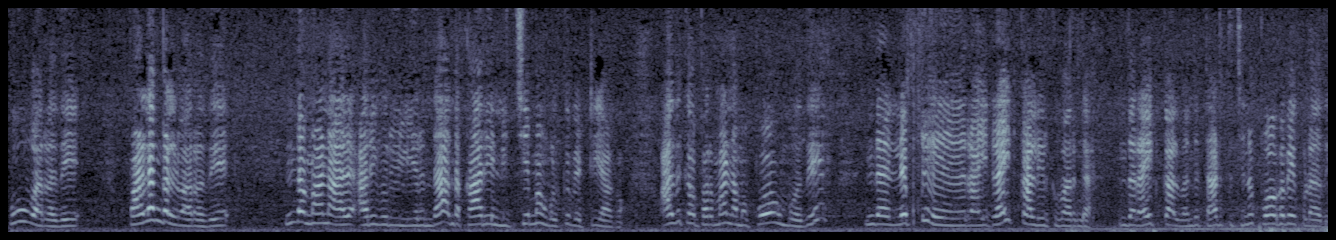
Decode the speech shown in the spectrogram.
பூ வர்றது பழங்கள் வர்றது இந்த மாதிரி அறி- அறிகுறிகள் இருந்தால் அந்த காரியம் நிச்சயமாக உங்களுக்கு வெற்றியாகும். அதுக்கப்புறமா நம்ம போகும்போது இந்த லெஃப்ட் ரைட் ரைட் கால் இருக்கு பாருங்க. இந்த ரைட் கால் வந்து தடுத்துச்சுன்னா போகவே கூடாது.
